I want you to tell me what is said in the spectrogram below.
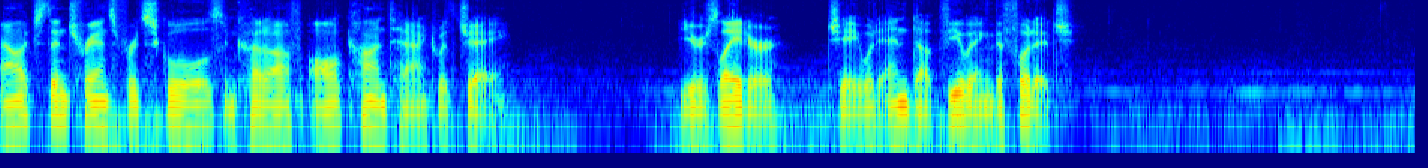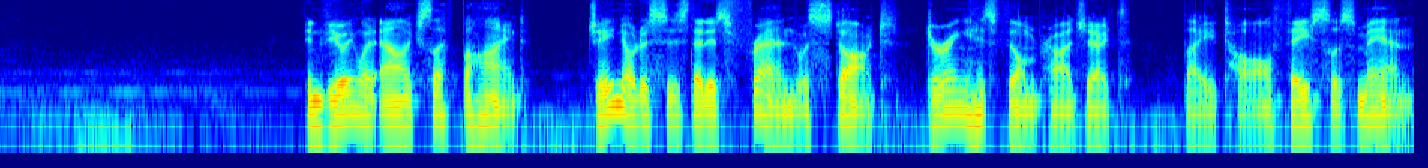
Alex then transferred schools and cut off all contact with Jay. Years later, Jay would end up viewing the footage. In viewing what Alex left behind, Jay notices that his friend was stalked during his film project by a tall, faceless man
